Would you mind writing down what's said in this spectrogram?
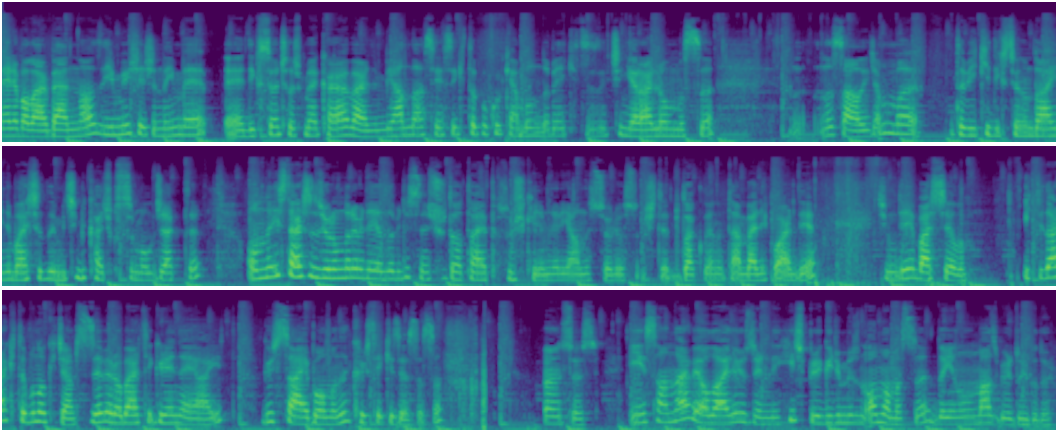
Merhabalar ben Naz. 23 yaşındayım ve e, diksiyon çalışmaya karar verdim. Bir yandan sesli kitap okurken bunun da belki sizin için yararlı olması nasıl sağlayacağım ama tabii ki diksiyonun daha yeni başladığım için birkaç kusurum olacaktır. Onları isterseniz yorumlara bile yazabilirsiniz. Şurada hata yapıyorsun, şu kelimeleri yanlış söylüyorsun. İşte dudaklarında tembellik var diye. Şimdi başlayalım. İktidar kitabını okuyacağım size ve Roberto Grene'ye ait Güç Sahibi Olmanın 48 Yasası. Ön söz. İnsanlar ve olaylar üzerinde hiçbir gücümüzün olmaması dayanılmaz bir duygudur.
